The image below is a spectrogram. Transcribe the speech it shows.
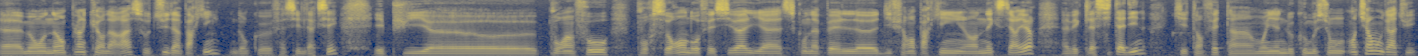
mais on est en plein cœur d'Arras, au-dessus d'un parking, donc facile d'accès. Et puis, pour info, pour se rendre au festival, il y a ce qu'on appelle différents parkings en extérieur, avec la citadine, qui est en fait un moyen de locomotion entièrement gratuit,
